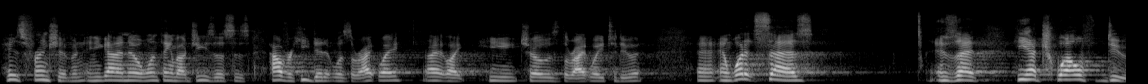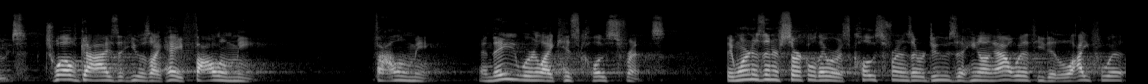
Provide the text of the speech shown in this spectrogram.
his friendship. And, and you got to know one thing about Jesus is, however, he did it was the right way, right? Like he chose the right way to do it. And, and what it says is that he had 12 dudes, 12 guys that he was like, hey, follow me. Follow me. And they were like his close friends. They weren't his inner circle, they were his close friends. They were dudes that he hung out with, he did life with.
